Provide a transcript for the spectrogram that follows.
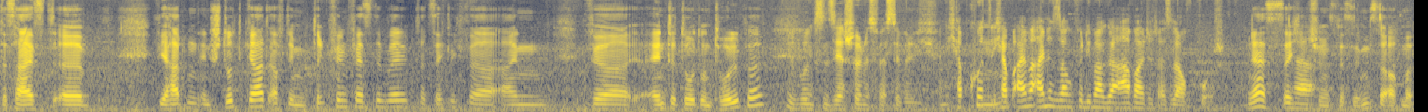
Das heißt, äh, wir hatten in Stuttgart auf dem Trickfilmfestival tatsächlich für, ein, für Ente, Tod und Tulpe. Übrigens ein sehr schönes Festival, wie ich finde. Ich habe kurz, Mhm. ich habe einmal eine Saison für die mal gearbeitet als Laufbursch. Ja, es ist echt Ja. ein schönes Festival. Ich müsste auch mal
